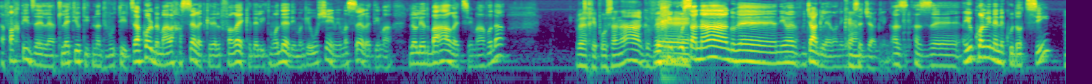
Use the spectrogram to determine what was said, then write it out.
הפכתי את זה לאתלטיות התנדבותית. זה הכל במהלך הסרט, כדי לפרק, כדי להתמודד עם הגירושים, עם הסרט, עם ה... לא להיות בארץ, עם העבודה. וחיפוש הנהג. ו... וחיפוש הנהג, ואני אוהב ג'אגלר, אני כן. גם עושה ג'אגלינג. אז, אז uh, היו כל מיני נקודות שיא. Mm-hmm.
